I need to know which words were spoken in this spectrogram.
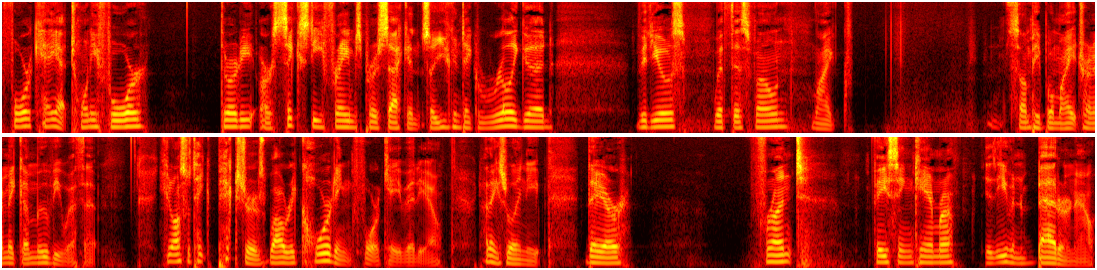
4K at 24, 30, or 60 frames per second. So you can take really good videos with this phone. Like some people might try to make a movie with it. You can also take pictures while recording 4K video. I think it's really neat. Their front facing camera is even better now.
